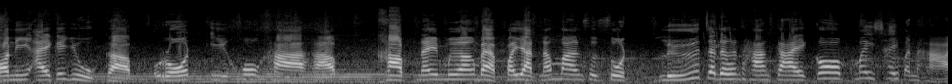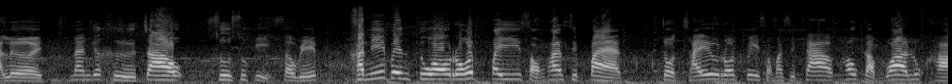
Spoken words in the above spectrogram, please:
ตอนนี้ไอซ์ก็อยู่กับรถอีโคคาร์ครับ ขับในเมืองแบบประหยัดน้ำมันสุดๆ หรือจะเดินทางไกลก็ไม่ใช่ปัญหาเลย นั่นก็คือเจ้า Suzuki Swift คันนี้เป็นตัวรถปี 2018 จดใช้รถปี 2019 เท่ากับว่าลูกค้า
